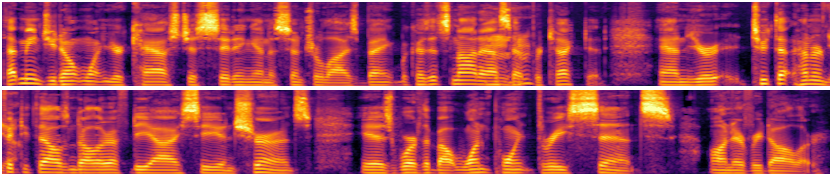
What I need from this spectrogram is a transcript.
That means you don't want your cash just sitting in a centralized bank because it's not mm-hmm. asset protected. And your $250,000 FDIC insurance is worth about 1.3 cents on every dollar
